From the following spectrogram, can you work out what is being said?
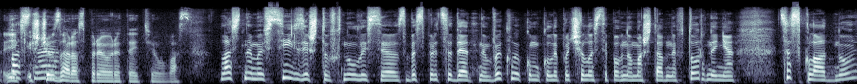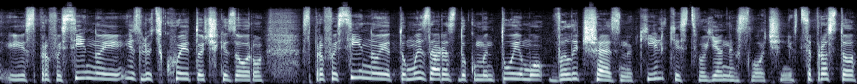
Власне- Що зараз в пріоритеті у вас? Власне, ми всі зіштовхнулися з безпрецедентним викликом, коли почалося повномасштабне вторгнення. Це складно і з професійної, і з людської точки зору. З професійної, то ми зараз документуємо величезну кількість воєнних злочинів. Це просто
